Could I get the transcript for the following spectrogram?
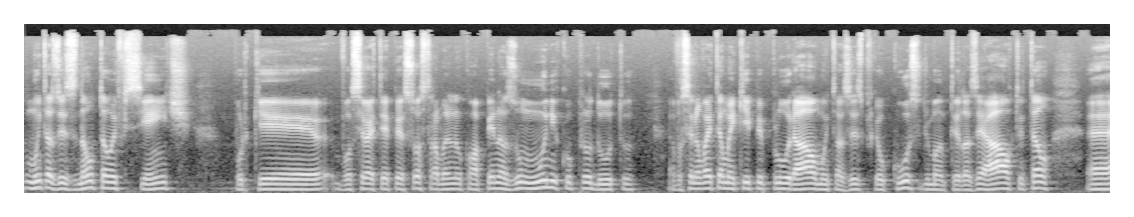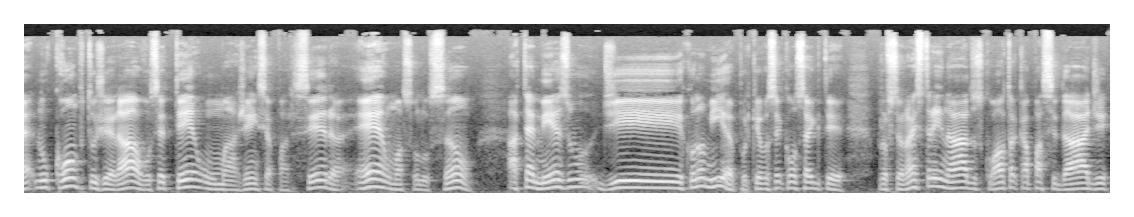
muitas vezes não tão eficiente, porque você vai ter pessoas trabalhando com apenas um único produto você não vai ter uma equipe plural muitas vezes, porque o custo de mantê-las é alto. Então, é, no cômputo geral, você ter uma agência parceira é uma solução até mesmo de economia, porque você consegue ter profissionais treinados com alta capacidade,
